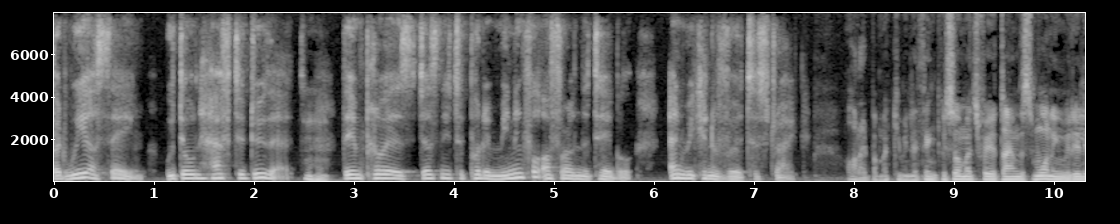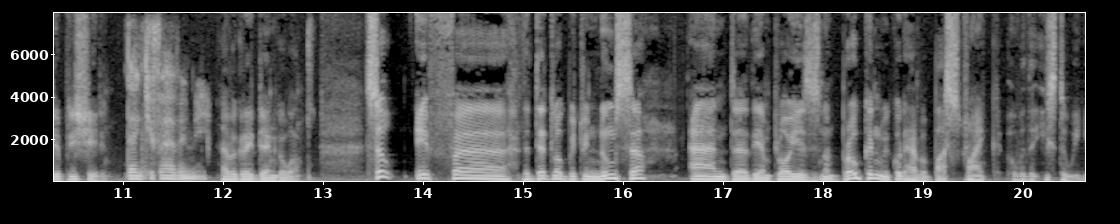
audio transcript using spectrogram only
But we are saying we don't have to do that. Mm-hmm. The employers just need to put a meaningful offer on the table and we can avert a strike. All right, Pamakimile, thank you so much for your time this morning. We really appreciate it. Thank you for having me. Have a great day and go well. So, if uh, the deadlock between NUMSA and uh, the employers is not broken, we could have a bus strike over the Easter weekend.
